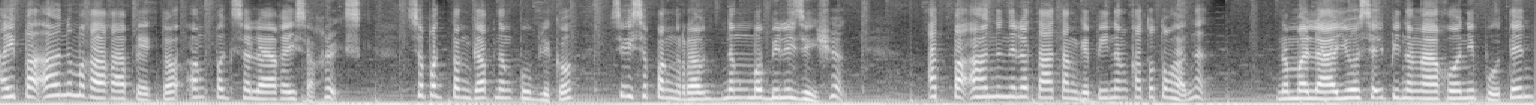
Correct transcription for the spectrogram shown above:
ay paano makakaapekto ang pagsalakay sa Kursk sa pagtanggap ng publiko sa isa pang round ng mobilization at paano nila tatanggapin ang katotohanan na malayo sa ipinangako ni Putin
